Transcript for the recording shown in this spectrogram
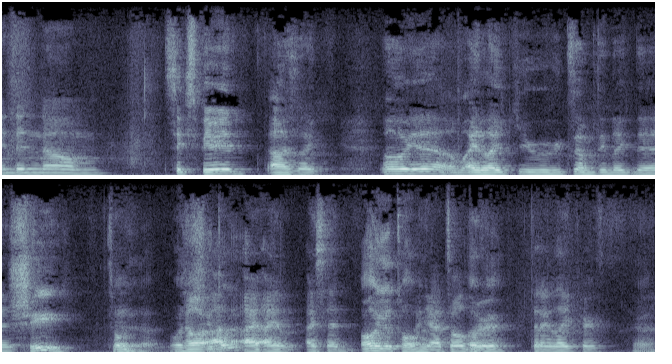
and then um, sixth period I was like, oh yeah, um, I like you, something like that. She told Hmm? you that. Was no, she told? I, I, I, I said, Oh, you told her. yeah, I told Okay. her that I like her. Yeah.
